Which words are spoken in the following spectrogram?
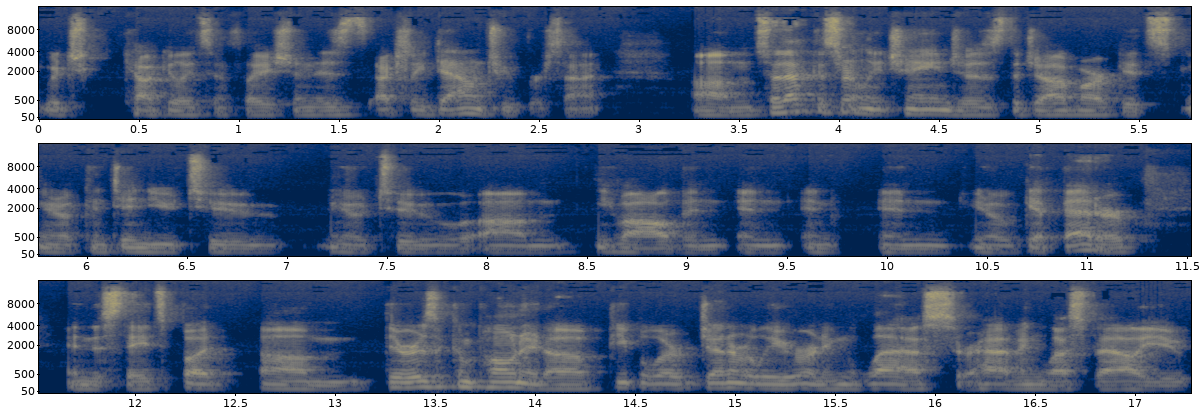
which calculates inflation, is actually down two percent. Um, so that could certainly change as the job markets, you know, continue to, you know, to um, evolve and, and, and, and, you know, get better in the States. But um, there is a component of people are generally earning less or having less value.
